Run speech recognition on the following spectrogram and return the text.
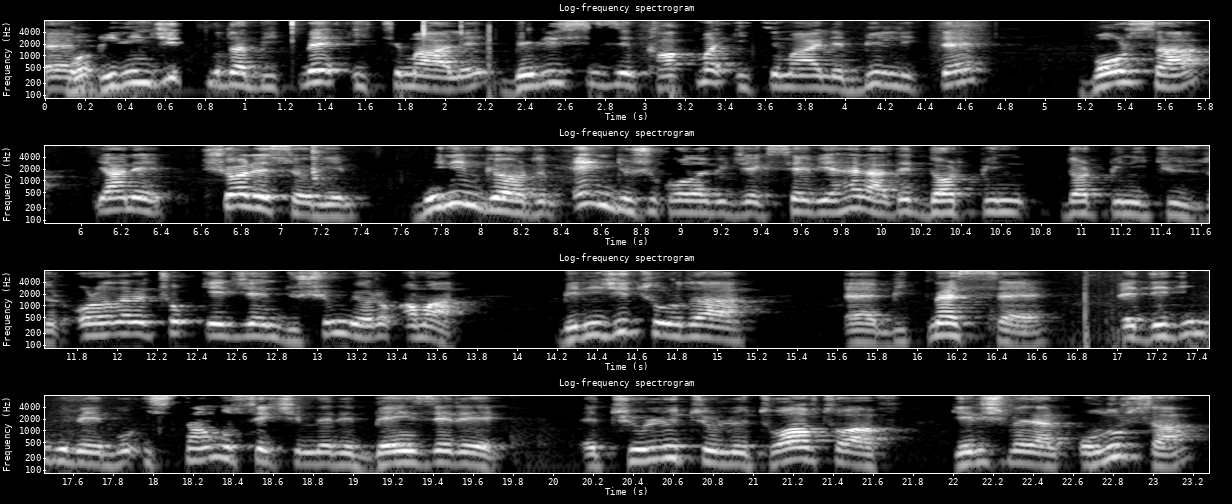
Ee, bu... Birinci turda bitme ihtimali, belirsizliğin kalkma ihtimali birlikte borsa yani şöyle söyleyeyim benim gördüğüm en düşük olabilecek seviye herhalde 4000 4200'dür. Oralara çok geleceğini düşünmüyorum ama birinci turda e, bitmezse ve dediğim gibi bu İstanbul seçimleri benzeri e, türlü türlü tuhaf tuhaf gelişmeler olursa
